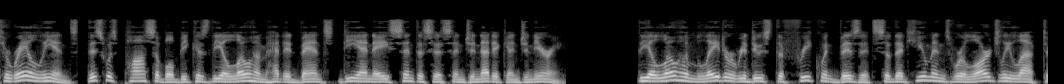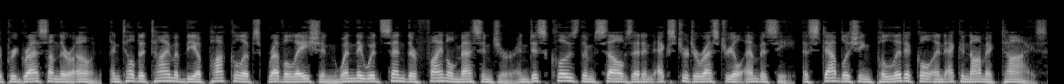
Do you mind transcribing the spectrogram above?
To Raelians, this was possible because the Elohim had advanced DNA synthesis and genetic engineering. The Elohim later reduced the frequent visits so that humans were largely left to progress on their own, until the time of the Apocalypse, Revelation when they would send their final messenger and disclose themselves at an extraterrestrial embassy, establishing political and economic ties.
